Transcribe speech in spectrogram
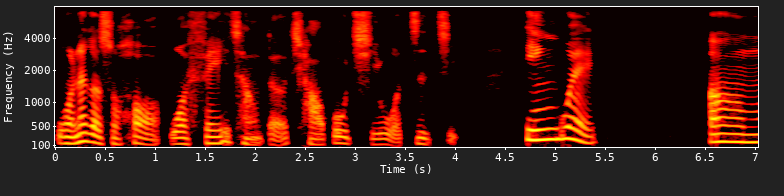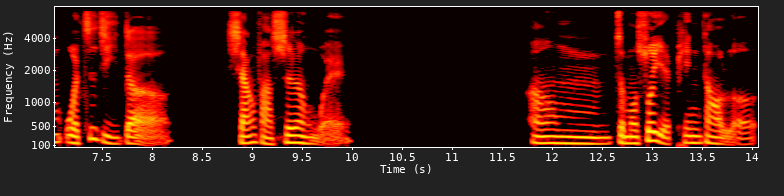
我那个时候我非常的瞧不起我自己，因为，嗯，我自己的想法是认为，嗯，怎么说也拼到了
